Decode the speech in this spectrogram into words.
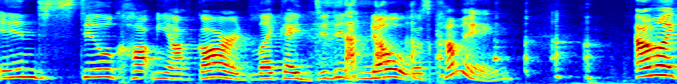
end still caught me off guard, like I didn't know it was coming. I'm like,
